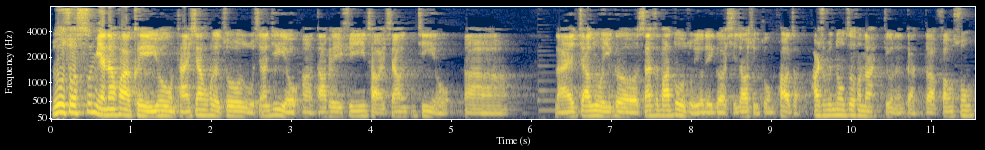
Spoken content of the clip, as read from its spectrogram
如果说失眠的话，可以用檀香或者说乳香精油啊，搭配薰衣草香精油啊，来加入一个三十八度左右的一个洗澡水中泡澡，二十分钟之后呢，就能感到放松，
